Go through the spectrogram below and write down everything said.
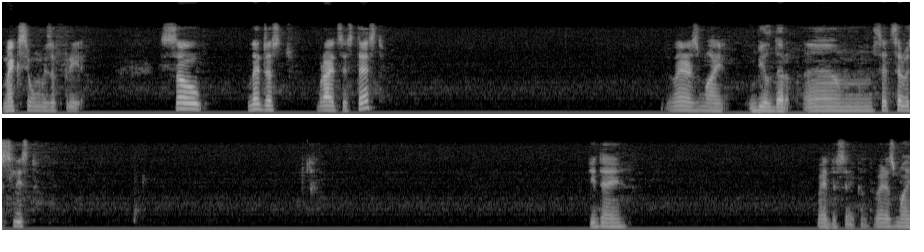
maximum is a 3 so let's just write this test. Where is my builder? Um, set service list. Did I wait a second. Where is my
